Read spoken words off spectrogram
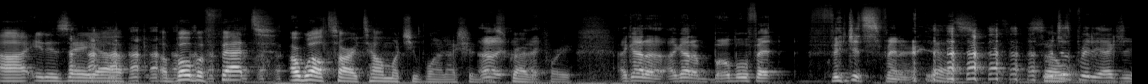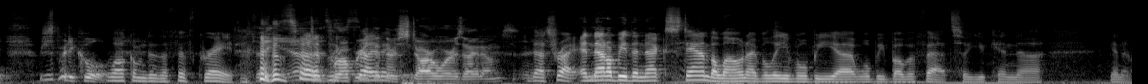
Uh, it is a, uh, a Boba Fett. Oh well, sorry. Tell him what you've won. I should Uh, describe I- it for you. I got a I got a Boba Fett fidget spinner. Yes. So which is pretty actually, which is pretty cool. welcome to the fifth grade. Yeah. So It's it's Appropriate that there's Star Wars items. That's right, and that'll be the next standalone. I believe will be uh, will be Boba Fett, so you can, uh, you know,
